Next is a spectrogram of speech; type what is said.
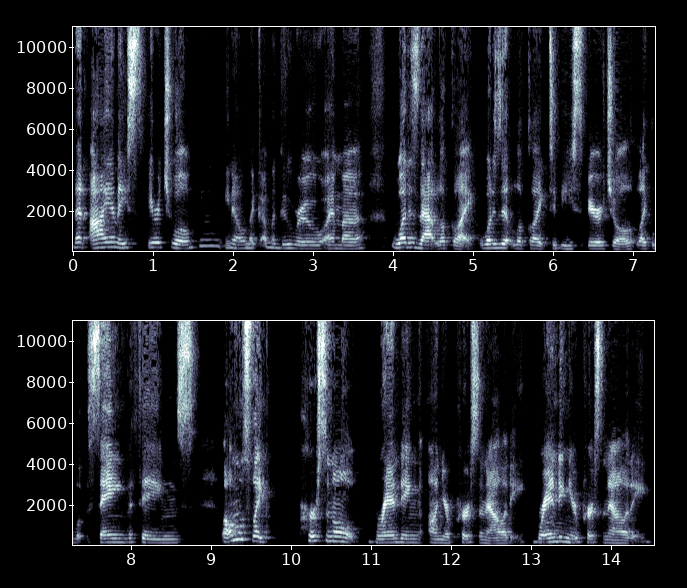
that I am a spiritual, you know, like I'm a guru. I'm a, what does that look like? What does it look like to be spiritual? Like saying the things, almost like personal branding on your personality, branding your personality.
